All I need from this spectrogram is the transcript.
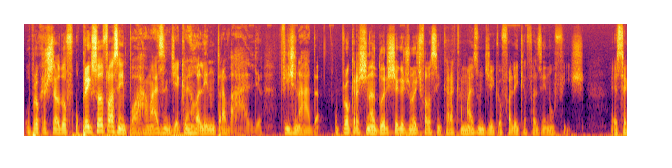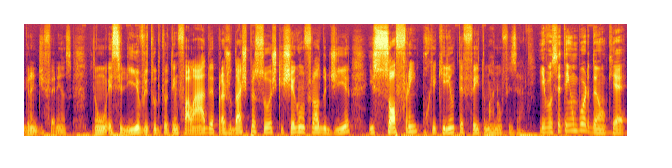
O procrastinador, o preguiçoso fala assim: porra, mais um dia que eu enrolei no trabalho, fiz nada. O procrastinador chega de noite e fala assim: caraca, mais um dia que eu falei que ia fazer e não fiz. Essa é a grande diferença. Então, esse livro e tudo que eu tenho falado é para ajudar as pessoas que chegam no final do dia e sofrem porque queriam ter feito, mas não fizeram. E você tem um bordão que é:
